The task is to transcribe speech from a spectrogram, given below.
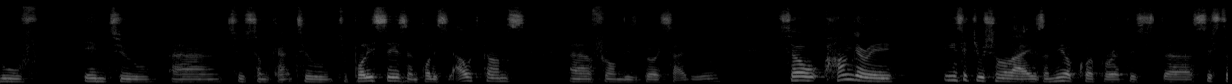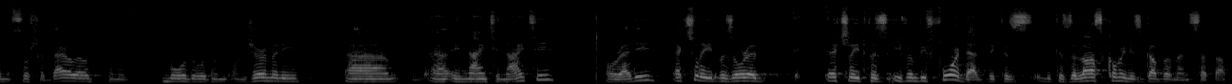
move into uh, to some kind, to to policies and policy outcomes uh, from this bird's eye view. So Hungary institutionalized a neo-corporatist system of social dialogue, kind of modeled on, on Germany um, uh, in 1990 already. Actually, it was already actually it was even before that because because the last communist government set up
